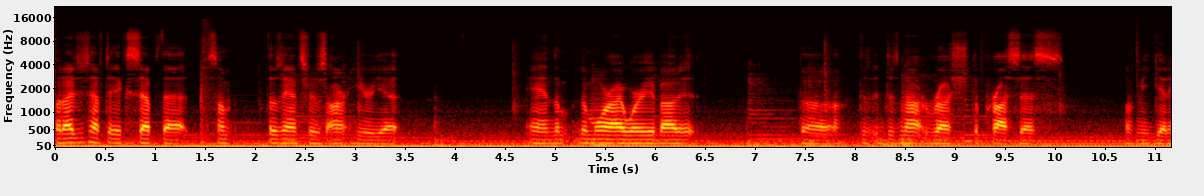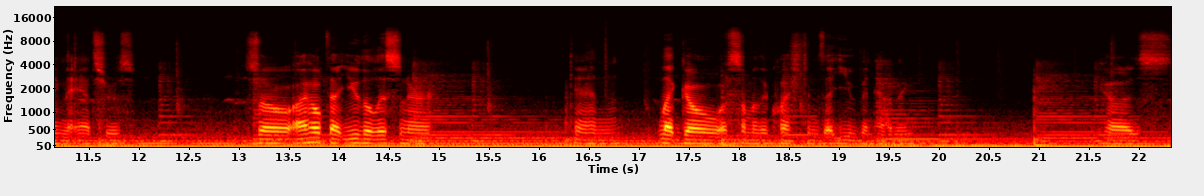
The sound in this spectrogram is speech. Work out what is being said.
But I just have to accept that some those answers aren't here yet. And the, the more I worry about it, the it does not rush the process of me getting the answers. So I hope that you, the listener, can let go of some of the questions that you've been having. Because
